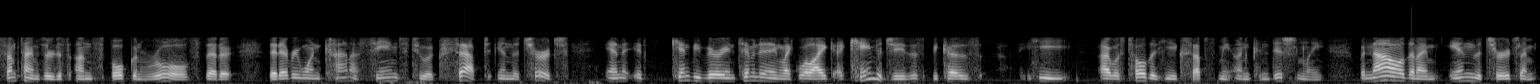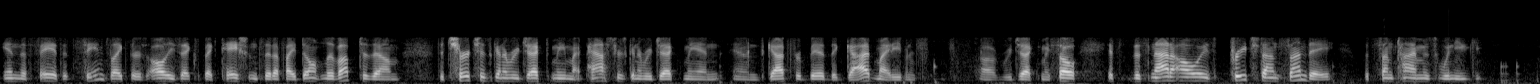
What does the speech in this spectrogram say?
Sometimes they're just unspoken rules that are that everyone kind of seems to accept in the church, and it can be very intimidating. Like, well, I, I came to Jesus because he, I was told that he accepts me unconditionally. But now that I'm in the church, I'm in the faith. It seems like there's all these expectations that if I don't live up to them, the church is going to reject me, my pastor is going to reject me, and and God forbid that God might even uh, reject me. So it's it's not always preached on Sunday, but sometimes when you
